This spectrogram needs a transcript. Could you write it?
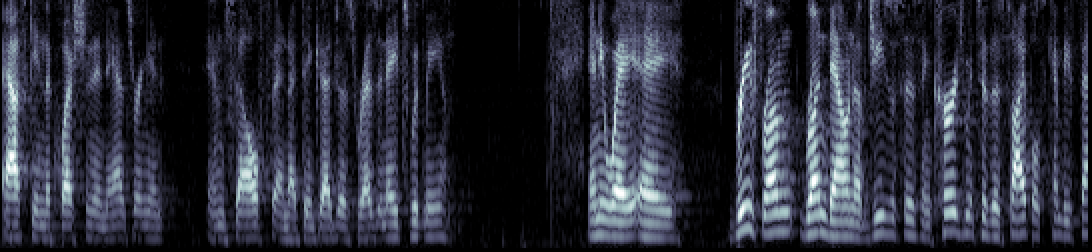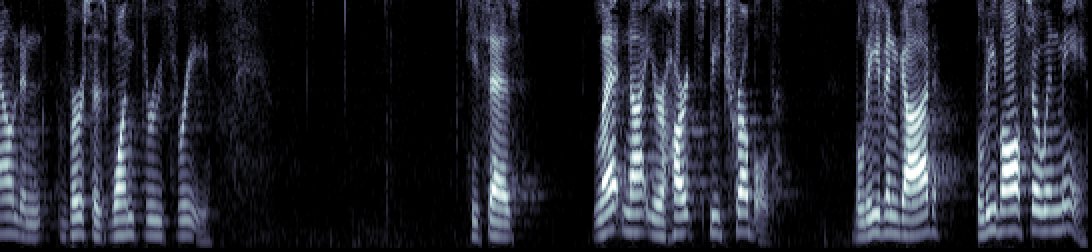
asking the question and answering it himself, and I think that just resonates with me. Anyway, a brief run, rundown of Jesus' encouragement to the disciples can be found in verses 1 through 3. He says, Let not your hearts be troubled. Believe in God Believe also in me.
